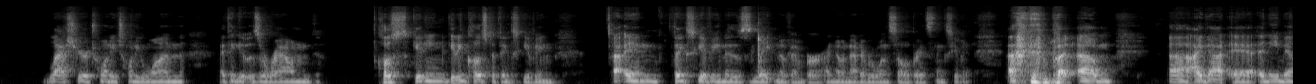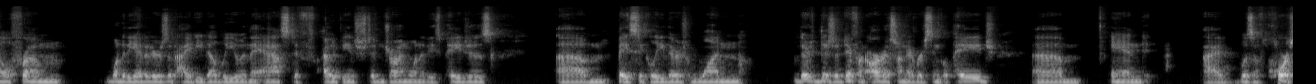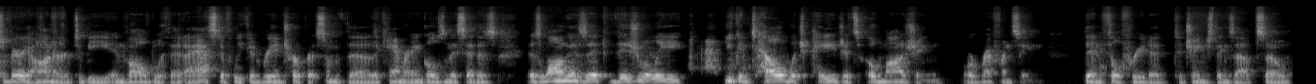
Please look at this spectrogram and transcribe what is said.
last year, 2021. I think it was around close getting getting close to Thanksgiving. Uh, and Thanksgiving is late November. I know not everyone celebrates Thanksgiving, uh, but um, uh, I got a, an email from one of the editors at IDW, and they asked if I would be interested in drawing one of these pages. Um, basically, there's one there, there's a different artist on every single page, um, and I was, of course, very honored to be involved with it. I asked if we could reinterpret some of the the camera angles, and they said as as long as it visually you can tell which page it's homaging or referencing, then feel free to to change things up. So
